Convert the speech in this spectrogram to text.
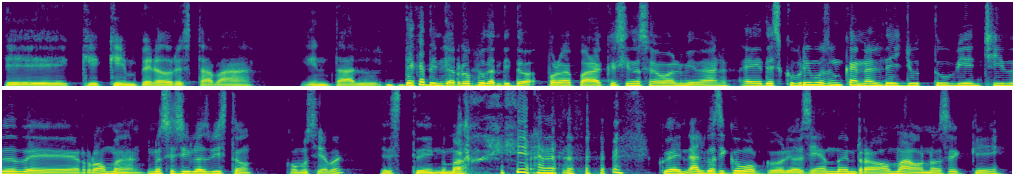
eh, que qué emperador estaba en tal... Déjate interrumpo tantito para, para que si no se me va a olvidar. Eh, descubrimos un canal de YouTube bien chido de Roma. No sé si lo has visto. ¿Cómo se llama? Este, no me Algo así como curioseando en Roma o no sé qué.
